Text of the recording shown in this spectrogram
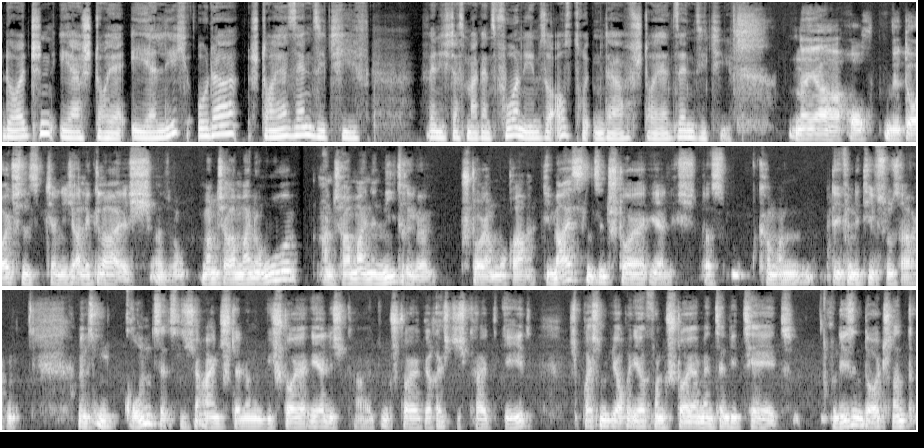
Deutschen eher steuerehrlich oder steuersensitiv? Wenn ich das mal ganz vornehm so ausdrücken darf, steuersensitiv. Naja, auch wir Deutschen sind ja nicht alle gleich. Also manche haben eine hohe, manche haben eine niedrige Steuermoral. Die meisten sind steuerehrlich. Das kann man definitiv so sagen. Wenn es um grundsätzliche Einstellungen wie Steuerehrlichkeit und Steuergerechtigkeit geht, sprechen wir auch eher von Steuermentalität. Und die ist in Deutschland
